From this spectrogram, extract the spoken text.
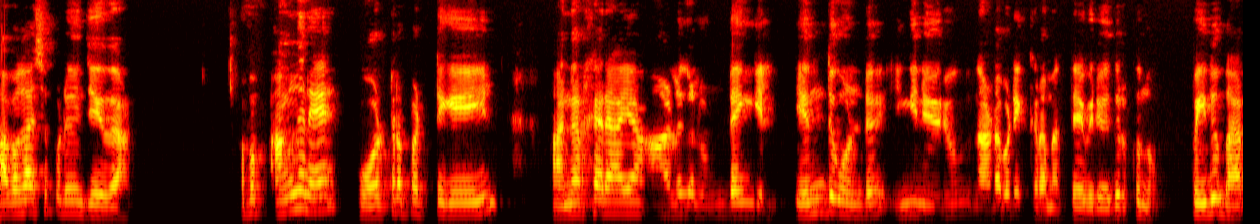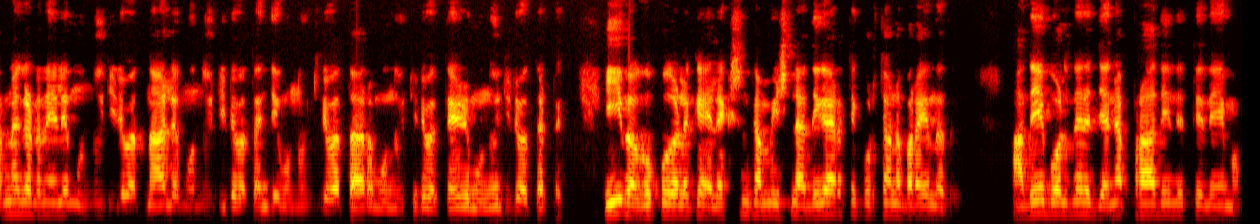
അവകാശപ്പെടുകയും ചെയ്തതാണ്. അപ്പം അങ്ങനെ വോട്ടർ പട്ടികയിൽ അനർഹരായ ആളുകൾ ഉണ്ടെങ്കിൽ എന്തുകൊണ്ട് ഇങ്ങനെയൊരു നടപടിക്രമത്തെ ഇവർ എതിർക്കുന്നു? ഇപ്പൊ ഇത് ഭരണഘടനയിലെ മുന്നൂറ്റി ഇരുപത്തിനാല് മുന്നൂറ്റി ഇരുപത്തി അഞ്ച് മുന്നൂറ്റി ഇരുപത്തി ആറ് മുന്നൂറ്റി ഇരുപത്തി ഏഴ് മുന്നൂറ്റി ഇരുപത്തെട്ട് ഈ വകുപ്പുകളൊക്കെ ഇലക്ഷൻ കമ്മീഷന്റെ അധികാരത്തെ കുറിച്ചാണ് പറയുന്നത്. അതേപോലെ തന്നെ ജനപ്രാതിനിധ്യ നിയമം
